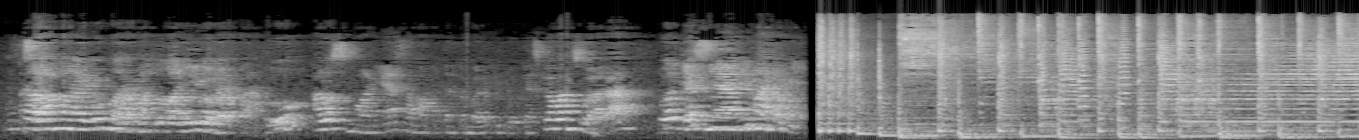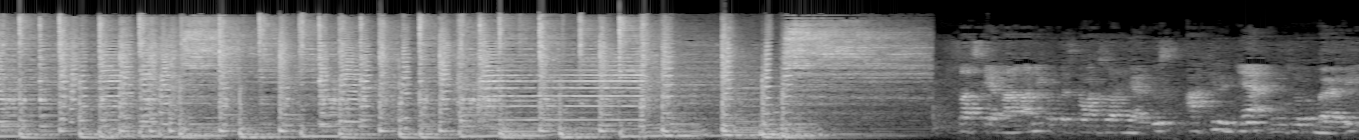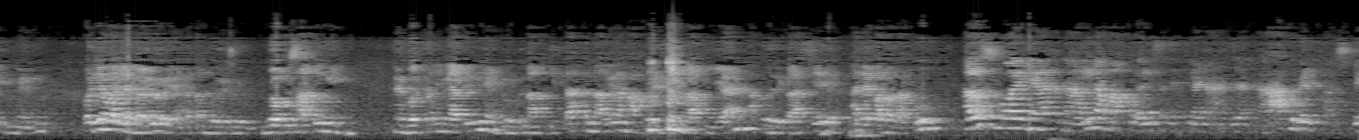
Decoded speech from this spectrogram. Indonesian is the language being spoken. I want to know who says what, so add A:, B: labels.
A: Assalamualaikum warahmatullahi wabarakatuh. Halo semuanya, selamat datang kembali di podcast Kawan Suara. Podcastnya Imanomi. Setelah sekian nih Kawan Suara hiatus, akhirnya muncul kembali dengan wajah-wajah baru ya angkatan 2021 nih. Dan buat kalian ini yang belum kenal kita, kenalin nama aku dari Lapian, aku dari kelas C, ada papat aku.
B: Halo semuanya, kenalin nama aku Elisa Septiana Azraka, aku dari kelas B.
